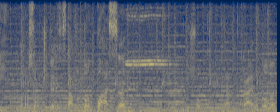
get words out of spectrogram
і номер 44 зі стану Донбаса. Пішов для Дмитра Іванова.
